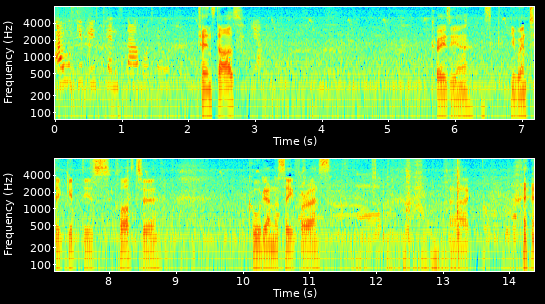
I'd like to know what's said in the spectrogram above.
I would give this 10 star hotel. 10 stars? Yeah. Crazy, huh? He went to get this cloth to cool down the seat for us. Uh,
